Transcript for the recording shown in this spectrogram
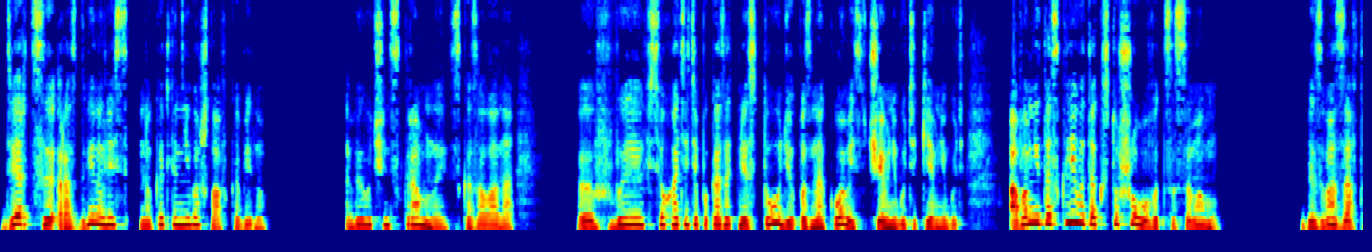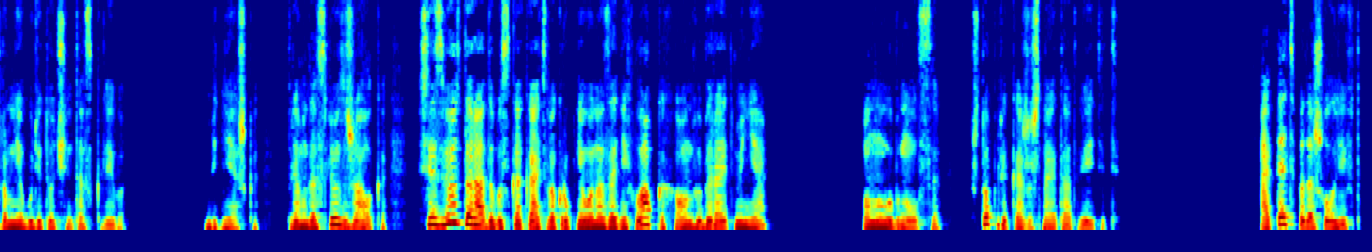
Дверцы раздвинулись, но Кэтлин не вошла в кабину. «Вы очень скромны», — сказала она. «Э, «Вы все хотите показать мне студию, познакомить с чем-нибудь и кем-нибудь, а вам не тоскливо так стушевываться самому? Без вас завтра мне будет очень тоскливо». Бедняжка, прямо до слез жалко. Все звезды рады бы скакать вокруг него на задних лапках, а он выбирает меня. Он улыбнулся. Что прикажешь на это ответить? Опять подошел лифт.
